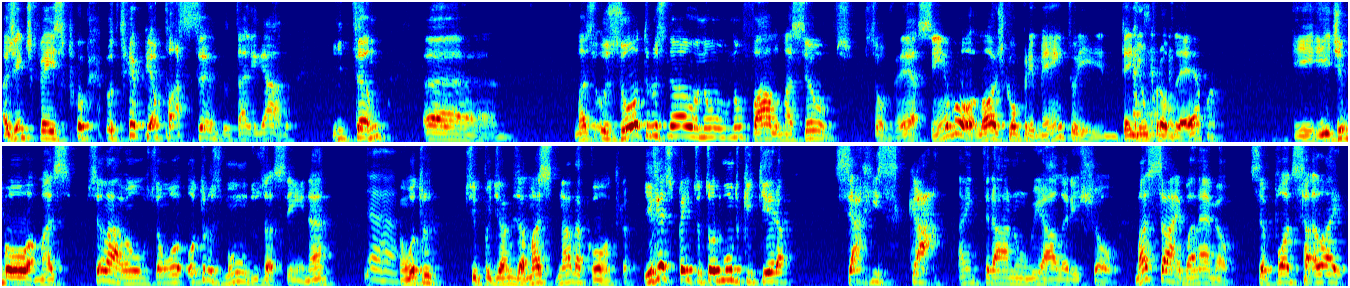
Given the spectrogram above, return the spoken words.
a gente fez, o tempo ia passando, tá ligado? Então, uh... mas os outros não, não, não falo, mas se eu, se eu ver assim, eu vou, lógico, cumprimento e não tem nenhum problema. E, e, de boa, mas sei lá, são outros mundos assim, né? Uhum. É um outro tipo de amizade, mas nada contra. E respeito todo mundo que queira se arriscar a entrar num reality show. Mas saiba, né, meu? Você pode sair,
